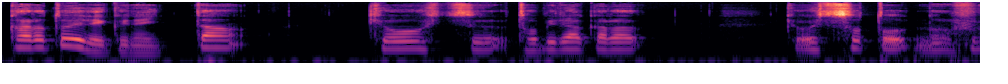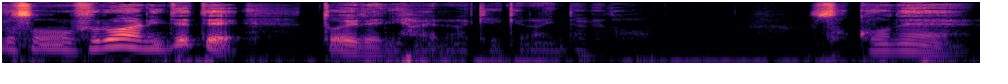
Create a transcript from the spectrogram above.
からトイレ行くには一旦、教室、扉から、教室外のそのフロアに出てトイレに入らなきゃいけないんだけど、そこね、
